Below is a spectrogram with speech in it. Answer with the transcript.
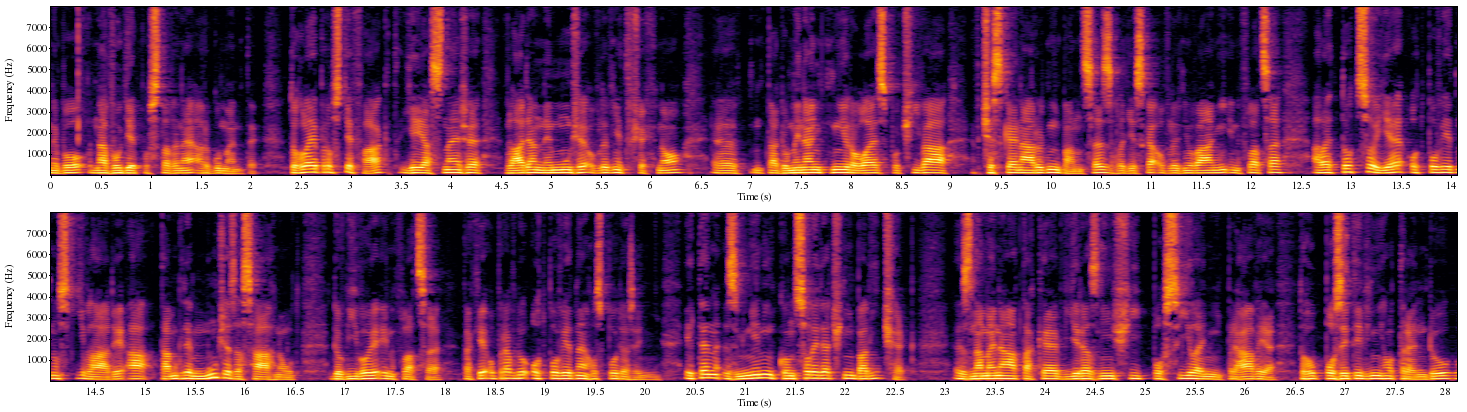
nebo na vodě postavené argumenty. Tohle je prostě fakt. Je jasné, že vláda nemůže ovlivnit všechno. Eh, ta dominantní role spočívá v České národní bance z hlediska ovlivňování inflace, ale to, co je odpovědností vlády a tam, kde může zasáhnout do vývoje inflace, tak je opravdu odpovědné hospodaření. I ten zmíněný konsolidační balíček znamená také výraznější posílení právě toho pozitivního trendu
